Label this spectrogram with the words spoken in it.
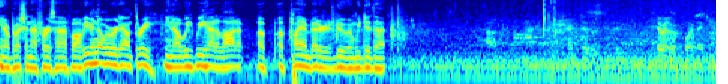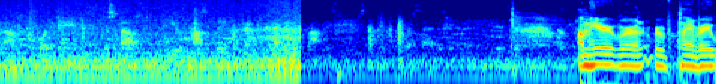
you know, brushing that first half off. Even though we were down three, you know, we, we had a lot of, of, of playing better to do, and we did that. there was a report that came out before the game just about you possibly connecting with I'm here. We're we're playing very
